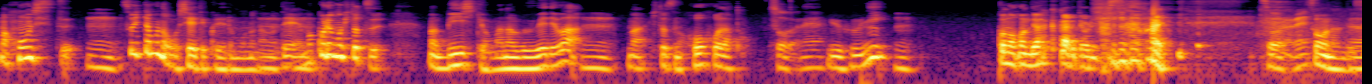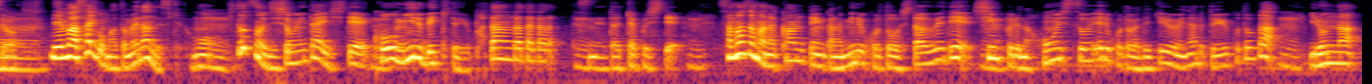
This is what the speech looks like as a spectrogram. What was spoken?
まあ、本質、うん。そういったものを教えてくれるものなので、うん。まあ、これも一つ、まあ、美意識を学ぶ上では、うん。まあ、一つの方法だと。そうだね。いうふうにうん。この本では書かれております。はい、そうだね。そうなんですよ。うん。で、まあ最後まとめなんですけども、うん。一つの事象に対してこう見るべきというパターン型からですね、脱却して、うん。様々な観点から見ることをした上で、シンプルな本質を得ることができるようになるということが、うん。いろんな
